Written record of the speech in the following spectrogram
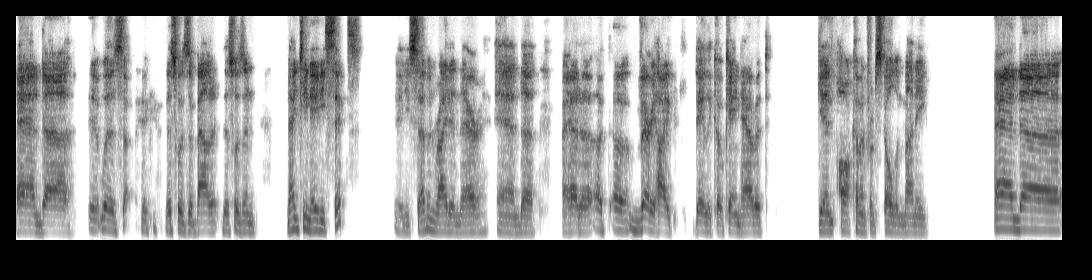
And uh, it was, this was about, this was in 1986, 87, right in there. And uh, I had a, a, a very high daily cocaine habit, again, all coming from stolen money. And uh,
